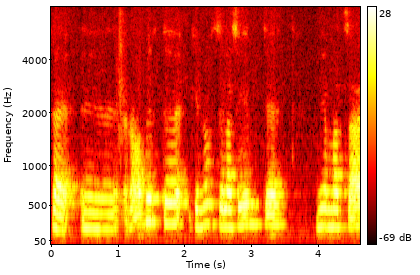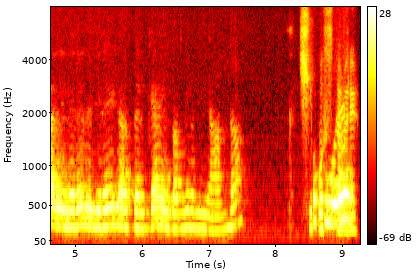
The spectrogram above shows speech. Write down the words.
cioè eh, Robert che non se la sente di ammazzare l'erede di Regar perché è il bambino di Lianna, ci oppure, può stare.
